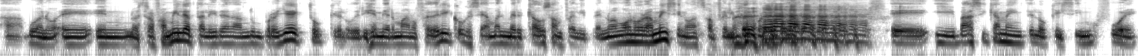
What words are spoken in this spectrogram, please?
Ah, bueno, eh, en nuestra familia está liderando un proyecto que lo dirige mi hermano Federico, que se llama el Mercado San Felipe. No en honor a mí, sino a San Felipe. de Puerto Plata. Eh, y básicamente lo que hicimos fue,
